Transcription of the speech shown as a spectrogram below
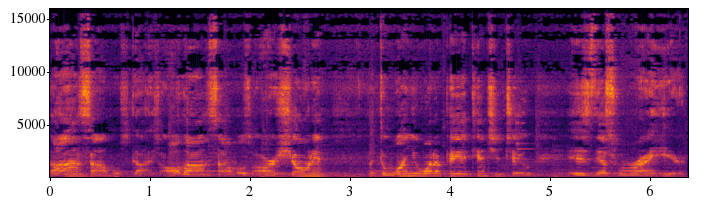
the ensembles, guys. All the ensembles are showing it, but the one you want to pay attention to is this one right here.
